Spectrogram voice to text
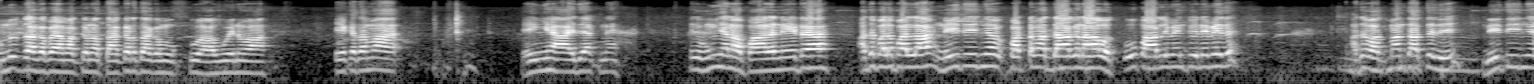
උණුත් රංගපෑමක් කරනවා, තාකර තාක මුක්කු ආවු වෙනවා. ඒක තමයි එයින් එහා ආයදයක් නෑ. ඉතින් උන් යනවා පාලනයේට අද බලපල්ලා නීතිඥ පට්ටමක් දාගෙන ආවොත් ඌ පාර්ලිමේන්තුවේ නෙමෙයිද? අද වත්මන් තත්ත්වයේදී නීතිඥ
